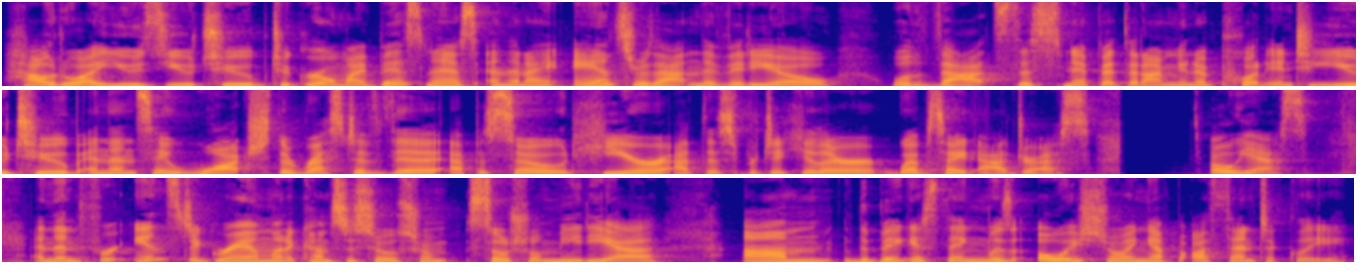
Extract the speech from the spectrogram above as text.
how do I use YouTube to grow my business? And then I answer that in the video. Well, that's the snippet that I'm going to put into YouTube and then say, watch the rest of the episode here at this particular website address. Oh, yes. And then for Instagram, when it comes to social, social media, um, the biggest thing was always showing up authentically.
